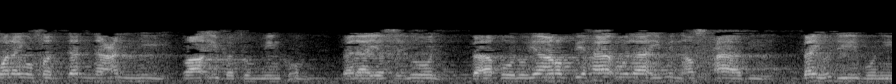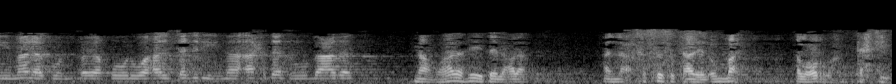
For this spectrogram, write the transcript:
وليصدن عني طائفة منكم فلا يصلون فأقول يا رب هؤلاء من أصحابي فيجيبني ملك فيقول وهل تدري ما أحدثوا بعدك؟ نعم وهذا فيه دليل على أن خصيصة هذه الأمة الغرة التحكيم.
